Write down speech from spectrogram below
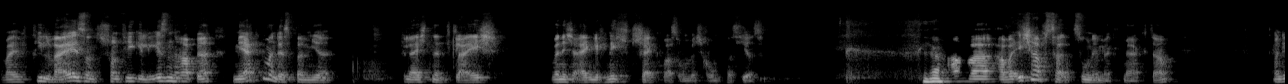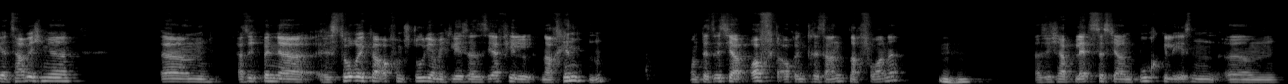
weil ich viel weiß und schon viel gelesen habe, ja, merkt man das bei mir vielleicht nicht gleich, wenn ich eigentlich nicht check, was um mich herum passiert. Ja. Aber, aber ich habe es halt zunehmend gemerkt. Ja. Und jetzt habe ich mir, ähm, also ich bin ja Historiker auch vom Studium, ich lese also sehr viel nach hinten. Und das ist ja oft auch interessant nach vorne. Mhm. Also ich habe letztes Jahr ein Buch gelesen, ähm,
